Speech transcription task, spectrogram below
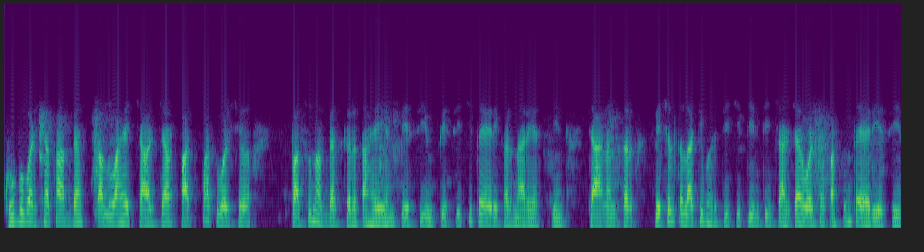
खूप वर्षाचा अभ्यास चालू आहे. चार चार पाच पाच वर्षपासून अभ्यास करत आहे. M P S C U P S सीची तयारी करणारे असतील. त्यानंतर स्पेशल तलाठी भरतीची तीन तीन चार चार वर्षापासून तयारी असेल.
